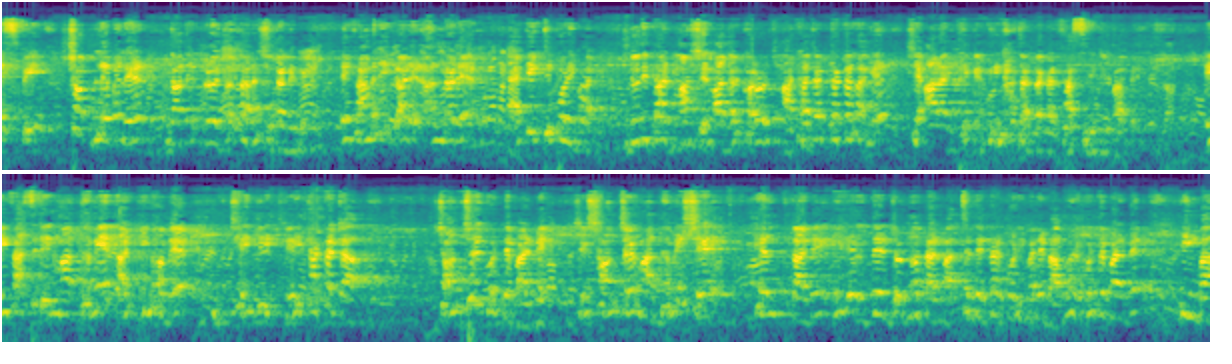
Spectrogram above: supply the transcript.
এসপি সব লেভেলের যাদের প্রয়োজন তারা সেটা নেবে। এই ফ্যামিলি কার্ডের আন্ডারে এক একটি পরিবার, যদি তার মাসের বাজার খরচ আট হাজার টাকা লাগে, সে আড়াই থেকে তিন হাজার টাকার ফ্যাসিলিটি পাবে। এই ফ্যাসিলিটির মাধ্যমে তার কি হবে? সেই সেই টাকাটা সঞ্চয় করতে পারবে। সেই সঞ্চয়ের মাধ্যমে সে হেলথ কার্ডে হেলথের জন্য তার বাচ্চাদের তার পরিবারে ব্যবহার করতে পারবে, কিংবা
